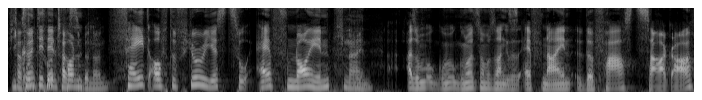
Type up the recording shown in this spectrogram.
Wie könnt ihr denn von Fate of the Furious zu F9? Nein also muss man sagen, es ist F9 The Fast Saga.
